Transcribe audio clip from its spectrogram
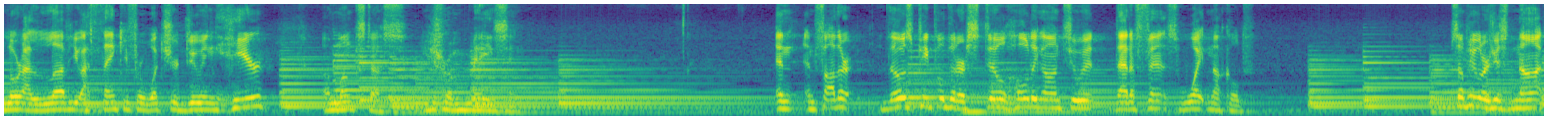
Lord, I love you. I thank you for what you're doing here amongst us. You're amazing. And, and Father, those people that are still holding on to it, that offense, white knuckled. Some people are just not,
